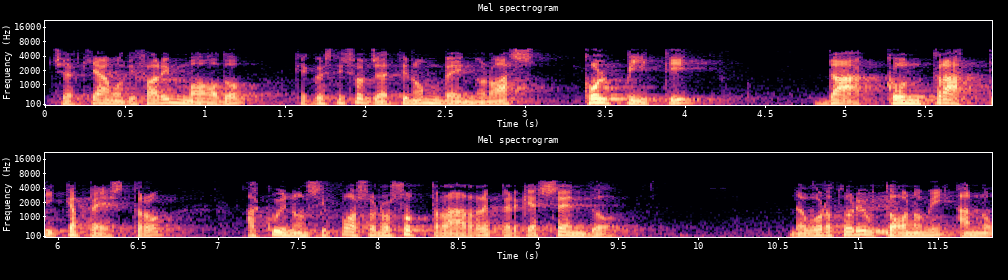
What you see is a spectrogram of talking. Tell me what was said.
Cerchiamo di fare in modo che questi soggetti non vengano colpiti da contratti capestro a cui non si possono sottrarre perché essendo lavoratori autonomi hanno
